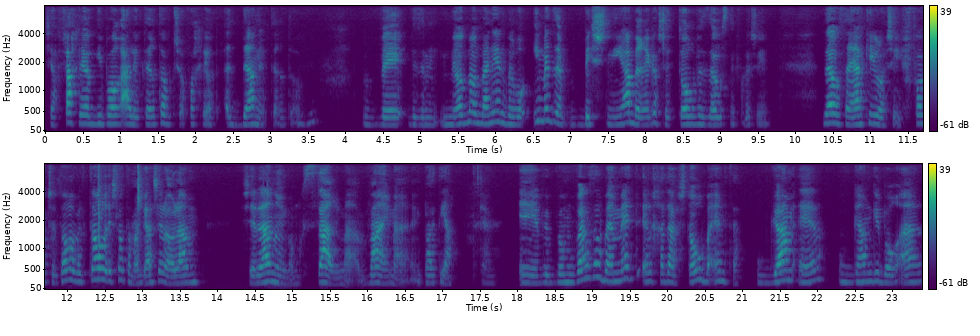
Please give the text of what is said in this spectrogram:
שהפך להיות גיבור על יותר טוב כשהוא הפך להיות אדם יותר טוב. ו- וזה מאוד מאוד מעניין, ורואים את זה בשנייה ברגע שתור וזהוס נפגשים. זאוס היה כאילו השאיפות של תור, אבל תור יש לו את המגע של העולם שלנו עם המוסר, עם האהבה, עם האמפתיה. כן. אה, ובמובן הזה הוא באמת אל חדש, תור הוא באמצע. הוא גם אל, הוא גם גיבור על.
